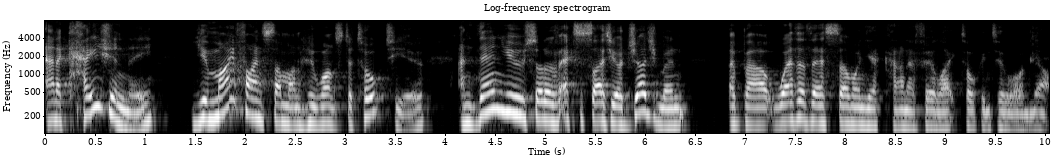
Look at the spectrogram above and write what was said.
And occasionally you might find someone who wants to talk to you, and then you sort of exercise your judgment about whether there's someone you kind of feel like talking to or not.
